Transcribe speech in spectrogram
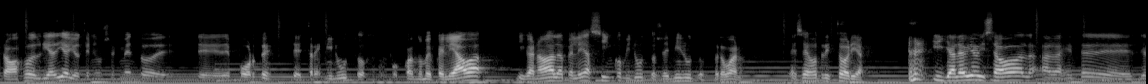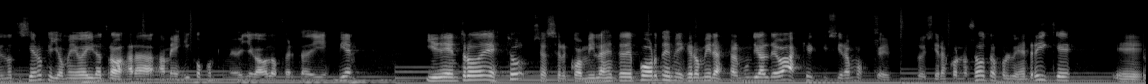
trabajo del día a día, yo tenía un segmento de, de deportes de tres minutos. Cuando me peleaba y ganaba la pelea, cinco minutos, seis minutos. Pero bueno, esa es otra historia. Y ya le había avisado a la, gente del noticiero que yo me iba a ir a trabajar a, México porque me había llegado la oferta de ESPN. Y dentro de esto se acercó a mí la gente de deportes y me dijeron, mira, está el Mundial de Básquet, quisiéramos que lo hicieras con nosotros, con Luis Enrique. Eh,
